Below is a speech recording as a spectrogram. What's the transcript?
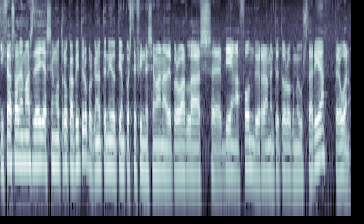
Quizá os hable más de ellas en otro capítulo porque no he tenido tiempo este fin de semana de probarlas eh, bien a fondo y realmente todo lo que me gustaría. Pero bueno,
